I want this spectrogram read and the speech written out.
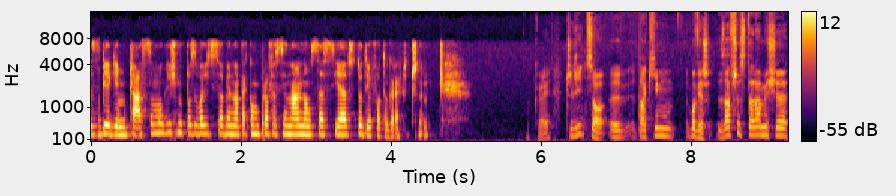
z biegiem czasu mogliśmy pozwolić sobie na taką profesjonalną sesję w studiu fotograficznym. Okej, okay. czyli co, y, takim, bo wiesz, zawsze staramy się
